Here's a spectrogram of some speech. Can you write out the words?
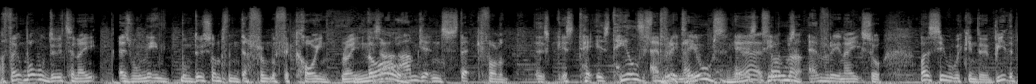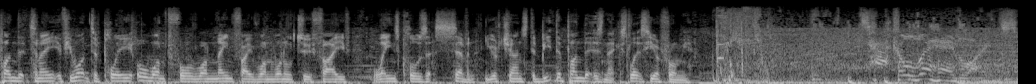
I think what we'll do tonight is we'll need we'll do something different with the coin, right? No, I, am getting stick for it's it's, t- it's tails it's every night. Tails, yeah, it's, tails every night. So let's see what we can do. Beat the pundit tonight. If you want to play 01419511025, lines close at seven. Your chance to beat the pundit is next. Let's hear from you. Tackle the headlines.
